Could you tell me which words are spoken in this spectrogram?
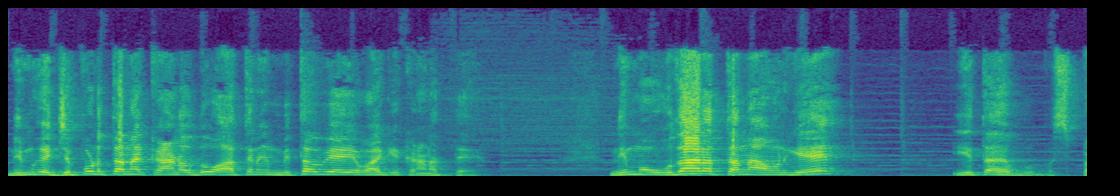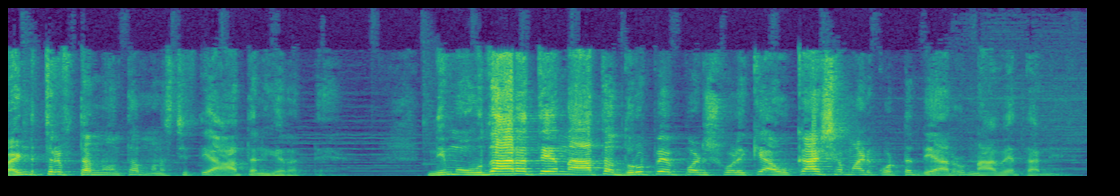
ನಿಮಗೆ ಜಿಪುಣತನ ಕಾಣೋದು ಆತನಿಗೆ ಮಿತವ್ಯಯವಾಗಿ ಕಾಣುತ್ತೆ. ನಿಮ್ಮ ಉದಾರತನ ಅವನಿಗೆ ಈತ ಸ್ಪೆಂಡ್ ಥ್ರಿಫ್ಟ್ ಅನ್ನುವಂಥ ಮನಸ್ಥಿತಿ ಆತನಿಗಿರುತ್ತೆ. ನಿಮ್ಮ ಉದಾರತೆಯನ್ನು ಆತ ದುರುಪಯೋಗ ಪಡಿಸ್ಕೊಳ್ಳಿಕ್ಕೆ ಅವಕಾಶ ಮಾಡಿಕೊಟ್ಟದ್ದು ಯಾರು? ನಾವೇ ತಾನೇ.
